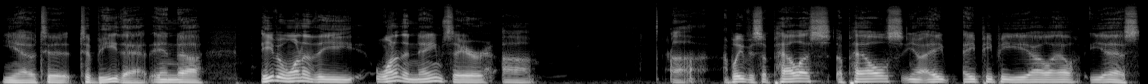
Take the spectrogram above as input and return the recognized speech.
you know, to to be that. And uh, even one of the one of the names there, uh, uh, I believe it's Apelles, Appels, you know, A A P P E L L E S.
